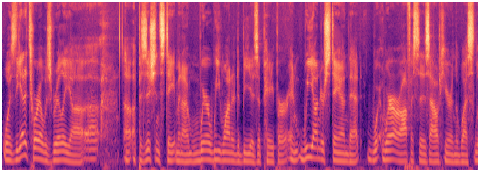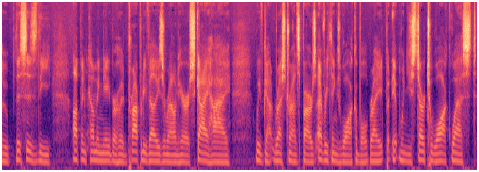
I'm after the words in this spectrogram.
was the editorial was really a, a, a position statement on where we wanted to be as a paper, and we understand that wh- where our office is out here in the West Loop, this is the up and coming neighborhood. Property values around here are sky high. We've got restaurants, bars, everything's walkable, right? But it, when you start to walk west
